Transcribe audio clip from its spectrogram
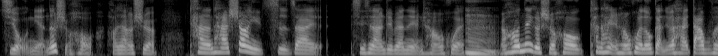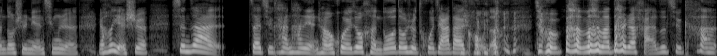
九年的时候，好像是，看了他上一次在新西兰这边的演唱会，嗯，然后那个时候看他演唱会的，我感觉还大部分都是年轻人，然后也是现在再去看他的演唱会，就很多都是拖家带口的，就爸爸妈妈带着孩子去看。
